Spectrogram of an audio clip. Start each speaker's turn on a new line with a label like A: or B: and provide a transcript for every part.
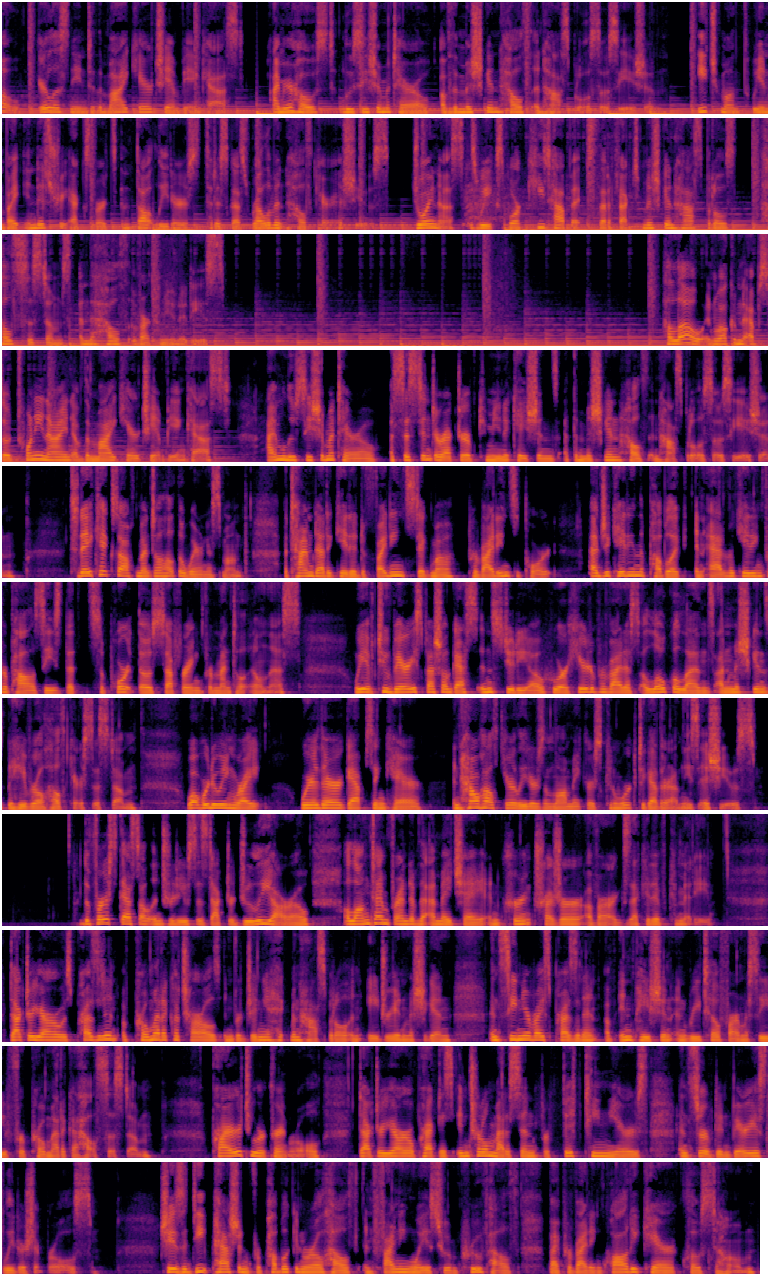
A: Hello, you're listening to the MiCare Champion Cast. I'm your host, Lucy Shimatero of the Michigan Health and Hospital Association. Each month, we invite industry experts and thought leaders to discuss relevant healthcare issues. Join us as we explore key topics that affect Michigan hospitals, health systems, and the health of our communities. Hello, and welcome to episode 29 of the MiCare Champion Cast. I'm Lucy Shimatero, Assistant Director of Communications at the Michigan Health and Hospital Association. Today kicks off Mental Health Awareness Month, a time dedicated to fighting stigma, providing support, educating the public, and advocating for policies that support those suffering from mental illness. We have two very special guests in studio who are here to provide us a local lens on Michigan's behavioral healthcare system, what we're doing right, where there are gaps in care, and how healthcare leaders and lawmakers can work together on these issues. The first guest I'll introduce is Dr. Julie Yaroch, a longtime friend of the MHA and current treasurer of our executive committee. Dr. Yaroch is president of ProMedica Charles and Virginia Hickman Hospital in Adrian, Michigan, and senior vice president of inpatient and retail pharmacy for ProMedica Health System. Prior to her current role, Dr. Yaroch practiced internal medicine for 15 years and served in various leadership roles. She has a deep passion for public and rural health and finding ways to improve health by providing quality care close to home.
